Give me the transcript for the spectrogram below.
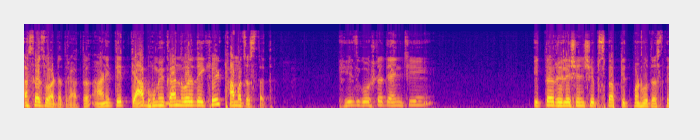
असंच वाटत राहतं. आणि ते त्या भूमिकांवर देखील ठामच असतात. हीच गोष्ट त्यांची इतर रिलेशनशिप्स बाबतीत पण होत असते.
